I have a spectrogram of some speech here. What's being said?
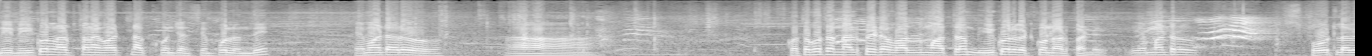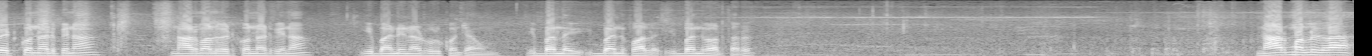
నేను ఈక్వల్ నడుపుతాను కాబట్టి నాకు కొంచెం సింపుల్ ఉంది. ఏమంటారు? కొత్త కొత్త నడిపేట వాళ్ళు మాత్రం ఈక్వల్ పెట్టుకొని నడపండి. ఏమంటారు? స్పోర్ట్లో పెట్టుకొని నడిపినా నార్మల్ పెట్టుకుని నడిపినా ఈ బండి నడుపుడు కొంచెం ఇబ్బంది ఇబ్బంది పాలు ఇబ్బంది పడతారు. నార్మల్గా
